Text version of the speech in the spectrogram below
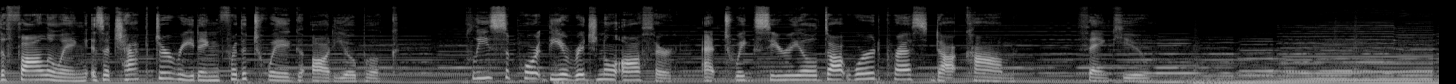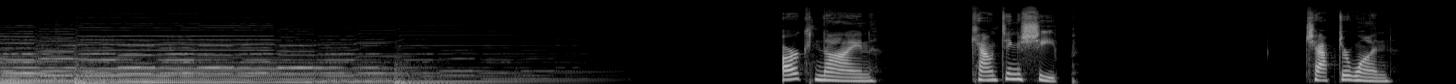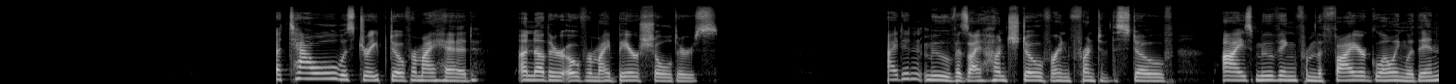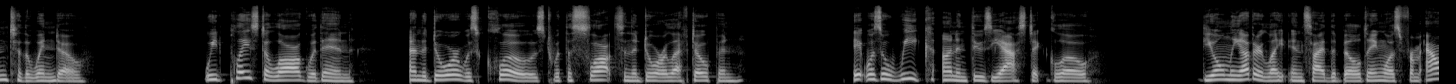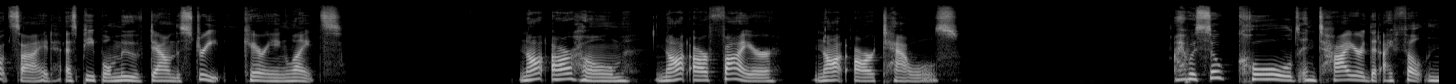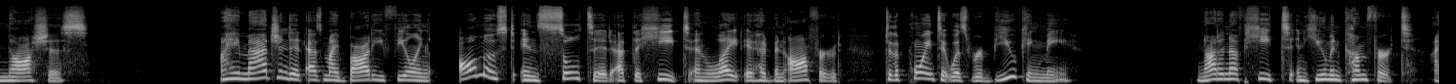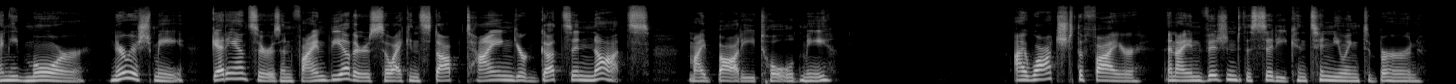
The following is a chapter reading for the Twig audiobook. Please support the original author at twigserial.wordpress.com. Thank you. Arc 9 Counting Sheep. Chapter 1 A towel was draped over my head, another over my bare shoulders. I didn't move as I hunched over in front of the stove, eyes moving from the fire glowing within to the window. We'd placed a log within, and the door was closed with the slots in the door left open. It was a weak, unenthusiastic glow. The only other light inside the building was from outside as people moved down the street carrying lights. Not our home, not our fire, not our towels. I was so cold and tired that I felt nauseous. I imagined it as my body feeling almost insulted at the heat and light it had been offered, to the point it was rebuking me. Not enough heat and human comfort. I need more. Nourish me, Get answers and find the others so I can stop tying your guts in knots, my body told me. I watched the fire and I envisioned the city continuing to burn.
